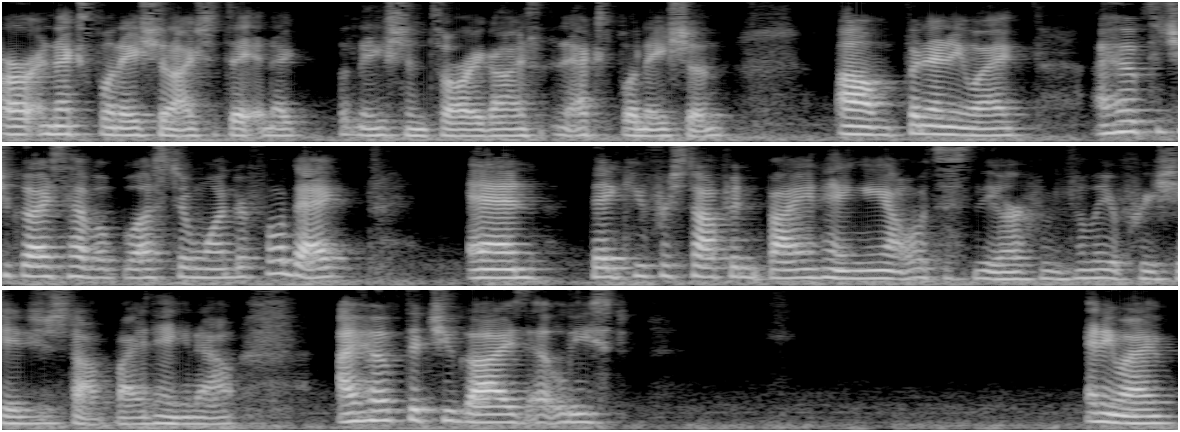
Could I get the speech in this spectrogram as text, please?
or an explanation i should say an explanation sorry guys an explanation. Um, but anyway i hope that you guys have a blessed and wonderful day. And thank you for stopping by and hanging out with us in the ark we really appreciate you stopping by and hanging out. I hope that you guys at least anyway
